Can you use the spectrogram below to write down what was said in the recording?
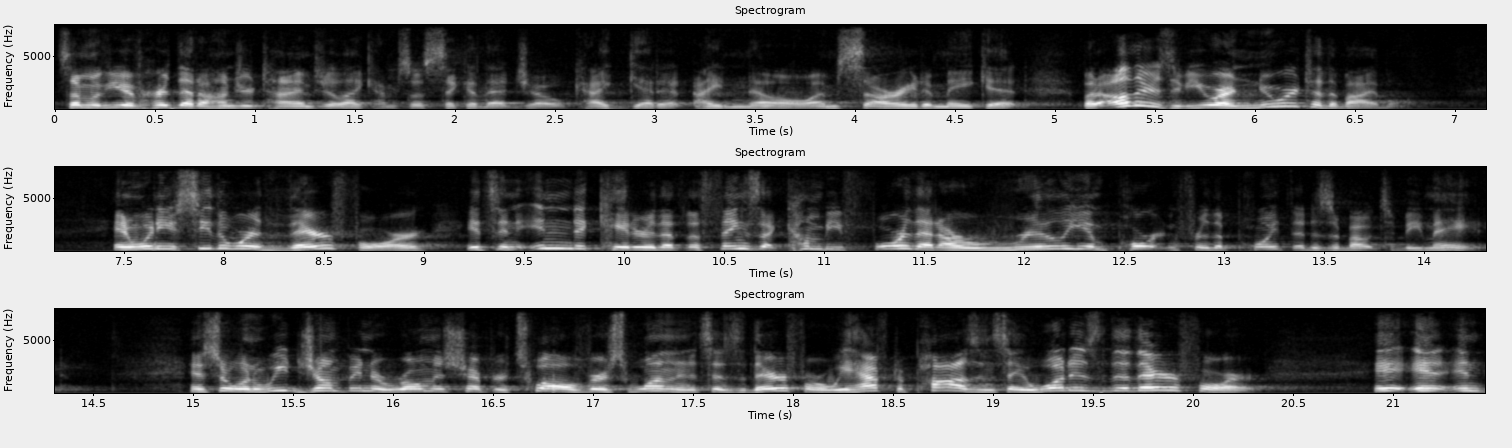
Some of you have heard that a hundred times. You're like, I'm so sick of that joke. I get it. I know. I'm sorry to make it. But others of you are newer to the Bible. And when you see the word therefore, it's an indicator that the things that come before that are really important for the point that is about to be made. And so when we jump into Romans chapter 12, verse 1, and it says therefore, we have to pause and say, what is the therefore? And, and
